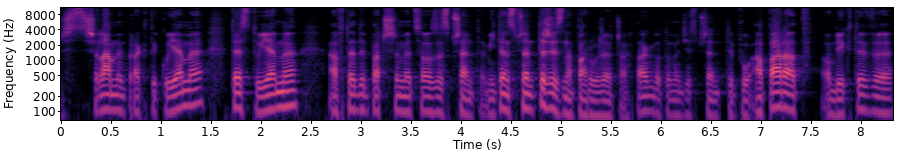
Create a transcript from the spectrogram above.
strzelamy, praktykujemy, testujemy, a wtedy patrzymy, co ze sprzętem. I ten sprzęt też jest na paru rzeczach, tak? bo to będzie sprzęt typu aparat, obiektywy,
